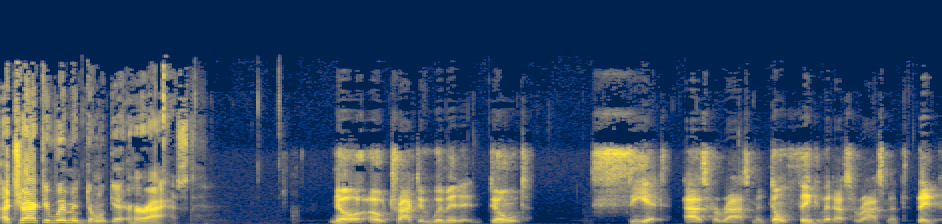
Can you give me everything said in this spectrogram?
attractive women don't get harassed. No, attractive women don't see it as harassment. Don't think of it as harassment. They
